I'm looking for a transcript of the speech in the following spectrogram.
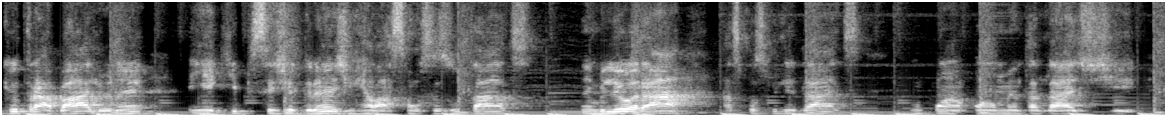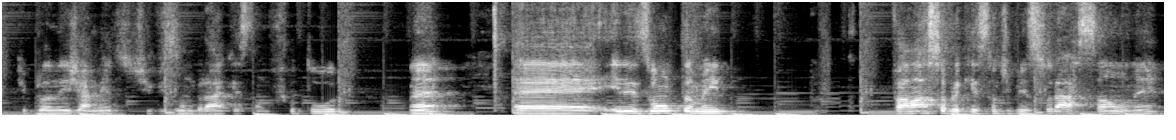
que o trabalho né, em equipe seja grande em relação aos resultados, né? melhorar as possibilidades com a, com a mentalidade de, de planejamento, de vislumbrar a questão do futuro. Né? É, eles vão também falar sobre a questão de mensuração, né?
